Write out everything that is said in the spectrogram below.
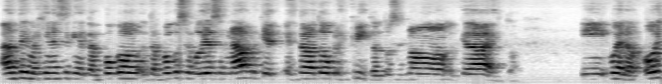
antes imagínense que tampoco, tampoco se podía hacer nada porque estaba todo prescrito, entonces no quedaba esto. Y bueno, hoy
